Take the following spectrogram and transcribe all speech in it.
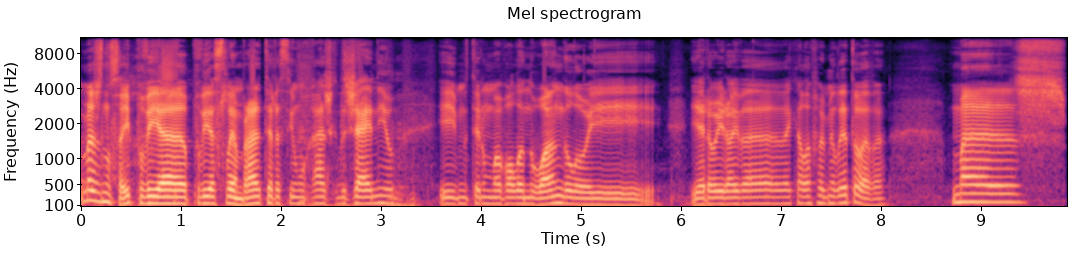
mas não sei, podia, podia se lembrar, ter assim um rasgo de gênio e meter uma bola no ângulo e, e era o herói da, daquela família toda. Mas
